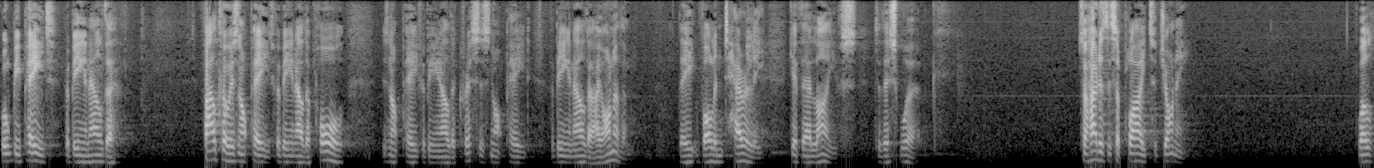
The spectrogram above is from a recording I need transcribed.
won't be paid for being an elder. Falco is not paid for being an elder. Paul is not paid for being an elder. Chris is not paid for being an elder. I honor them. They voluntarily give their lives to this work. So, how does this apply to Johnny? Well,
